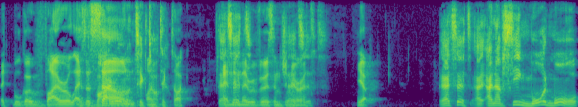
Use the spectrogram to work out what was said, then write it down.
that will go viral as a viral sound on TikTok, on TikTok and then it. they reverse engineer That's it. it. Yeah. That's it. And I've seen more and more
